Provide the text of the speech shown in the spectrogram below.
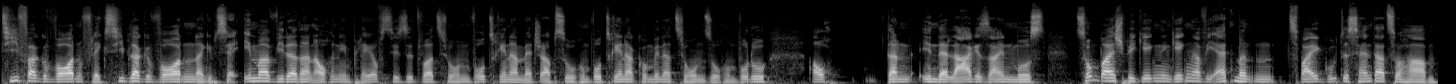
tiefer geworden, flexibler geworden. Da gibt es ja immer wieder dann auch in den Playoffs die Situationen, wo Trainer Matchups suchen, wo Trainer Kombinationen suchen, wo du auch dann in der Lage sein muss, zum Beispiel gegen den Gegner wie Edmonton zwei gute Center zu haben,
